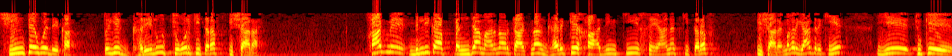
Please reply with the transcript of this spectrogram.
چھینتے ہوئے دیکھا تو یہ گھریلو چور کی طرف اشارہ ہے۔ خواب میں بلی کا پنجا مارنا اور کاٹنا گھر کے خادم کی خیانت کی طرف اشارہ ہے۔ مگر یاد رکھیے، یہ چونکہ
